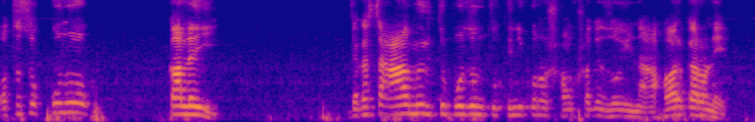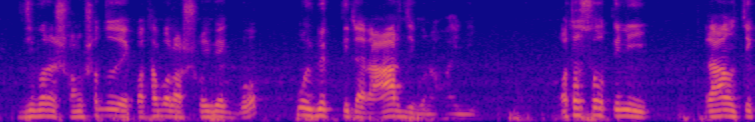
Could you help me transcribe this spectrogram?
অথচ কোনো কালেই দেখা যাচ্ছে আমৃত্যু পর্যন্ত তিনি কোনো সংসদে জয়ী না হওয়ার কারণে জীবনের সংসদে যে কথা বলার সৌভাগ্য ওই ব্যক্তিটার আর জীবনে হয়নি। অথচ তিনি রাজনৈতিক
